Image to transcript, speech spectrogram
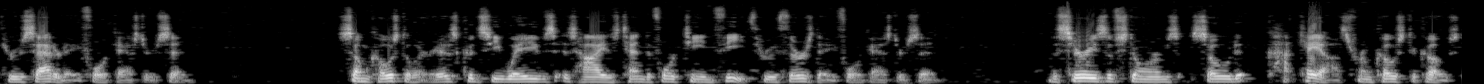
through Saturday, forecasters said. Some coastal areas could see waves as high as 10 to 14 feet through Thursday, forecasters said. The series of storms sowed chaos from coast to coast.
